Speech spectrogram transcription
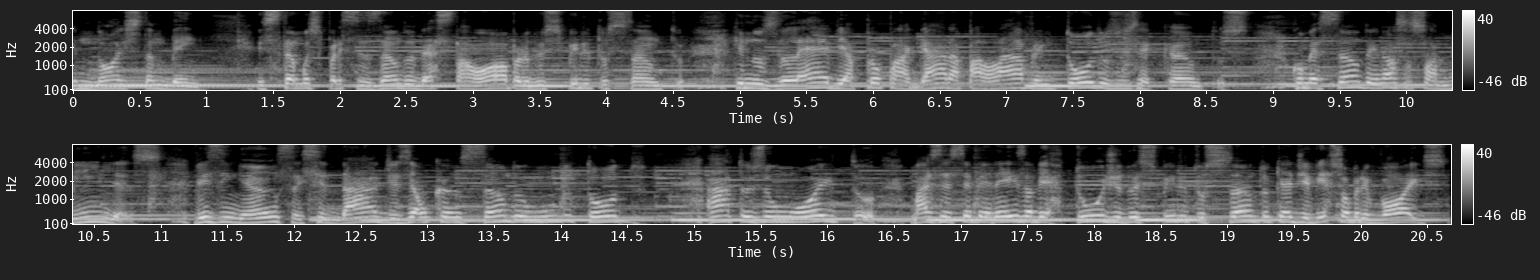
E nós também estamos precisando desta obra do Espírito Santo que nos leve a propagar a palavra em todos os recantos, começando em nossas famílias, vizinhanças, cidades e alcançando o mundo todo. Atos 1:8 Mas recebereis a virtude do Espírito Santo que há de vir sobre vós,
